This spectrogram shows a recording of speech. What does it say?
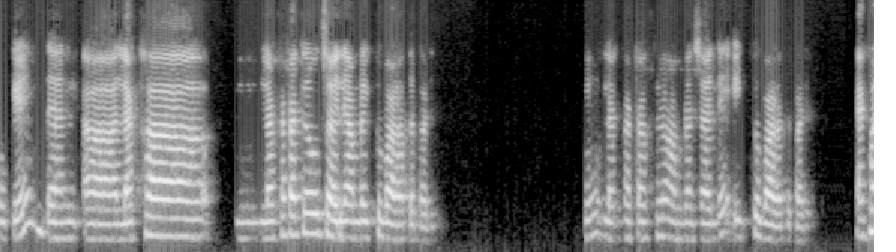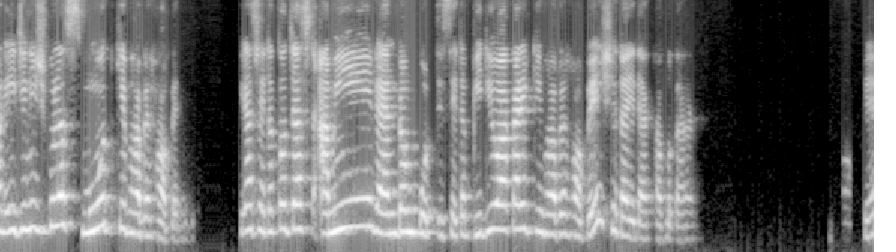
ওকে দেন লেখা লেখাটাকেও চাইলে আমরা একটু বাড়াতে পারি। লেখাটাকেও আমরা চাইলে একটু বাড়াতে পারি। এখন এই জিনিসগুলো স্মুথ কীভাবে হবে? ঠিক আছে, এটা তো জাস্ট আমি র্যান্ডম করতেছি। এটা ভিডিও আকারে কীভাবে হবে সেটাই দেখাবো তার ওকে।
